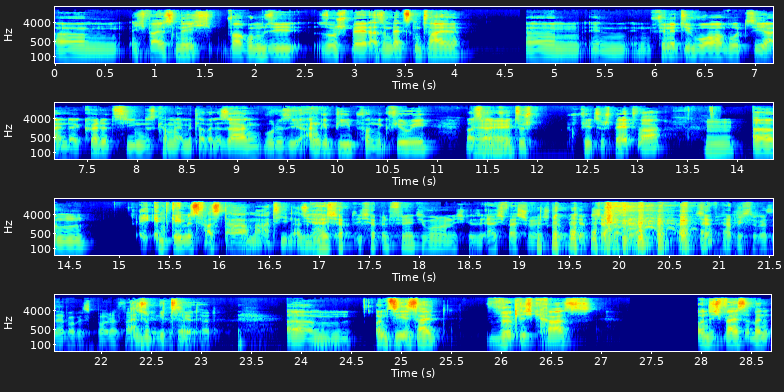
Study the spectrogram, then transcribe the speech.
Ähm, ich weiß nicht, warum sie so spät, also im letzten Teil, ähm, in Infinity War, wurde sie ja in der Credit-Scene, das kann man ja mittlerweile sagen, wurde sie ja angepiept von Nick Fury, was halt Hey. viel zu, viel zu spät war. Hm. Ähm, ey, Endgame ist fast da, Martin. Also ja, bitte. ich habe ich hab Infinity War noch nicht gesehen. Ja, ich weiß schon, wer stimmt. Ich habe ich hab hab, hab mich sogar selber gespoilert, weil Also mich bitte. interessiert hat. Ähm, und sie ist halt wirklich krass. Und ich weiß aber,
